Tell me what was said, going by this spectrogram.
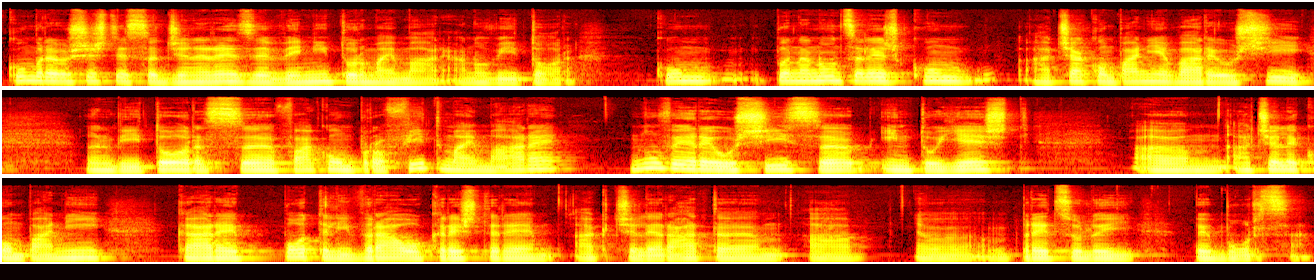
cum reușește să genereze venituri mai mari anul viitor, cum, până nu înțelegi cum acea companie va reuși în viitor să facă un profit mai mare, nu vei reuși să intuiești um, acele companii care pot livra o creștere accelerată a Uh, prețului pe bursă.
